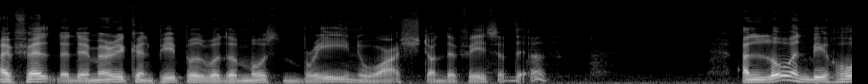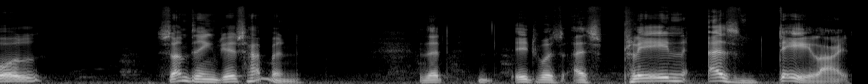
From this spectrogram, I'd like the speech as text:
I felt that the American people were the most brainwashed on the face of the earth. And lo and behold, something just happened. That it was as plain as daylight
